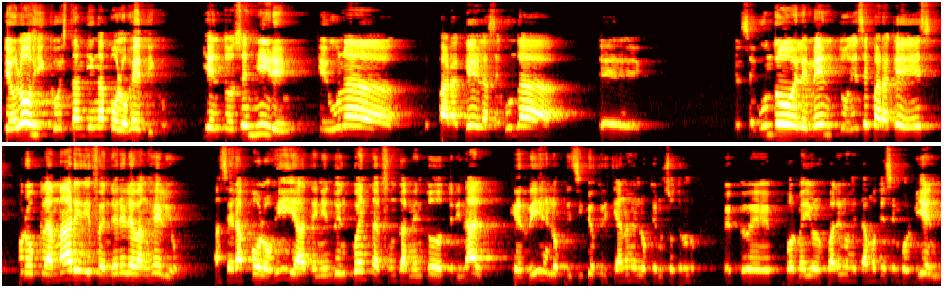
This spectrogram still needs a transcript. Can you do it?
teológico, es también apologético. Y entonces miren que una, ¿para qué? La segunda, eh, el segundo elemento de ese para qué es proclamar y defender el Evangelio, hacer apología teniendo en cuenta el fundamento doctrinal que rigen los principios cristianos en los que nosotros, eh, eh, por medio de los cuales nos estamos desenvolviendo.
